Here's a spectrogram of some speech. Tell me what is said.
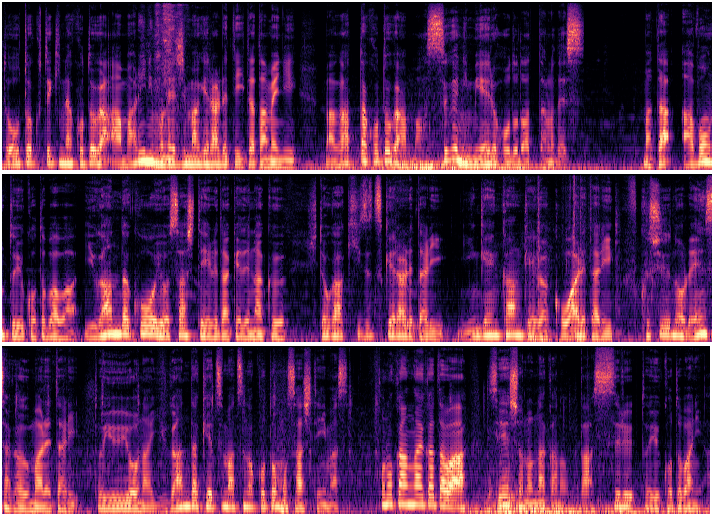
道徳的なことがあまりにもねじ曲げられていたために曲がったことがまっすぐに見えるほどだったのです。またアボンという言葉は歪んだ行為を指しているだけでなく人が傷つけられたり人間関係が壊れたり復讐の連鎖が生まれたりというような歪んだ結末のことも指しています。この考え方は聖書の中の罰するという言葉に現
